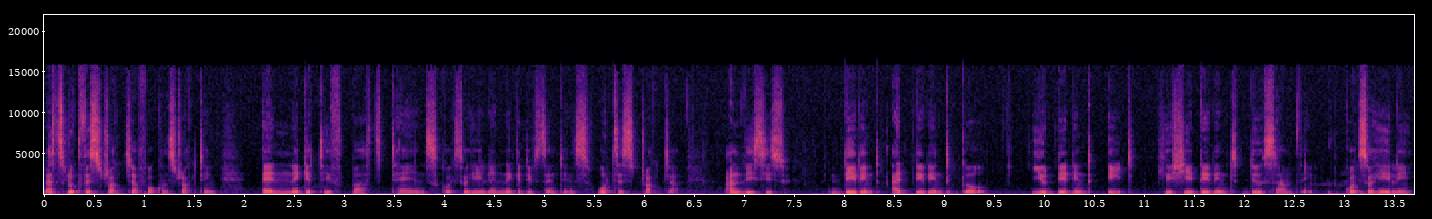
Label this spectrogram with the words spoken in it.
Let's look the structure for constructing a negative past tense kwa Kiswahili, a negative sentence. What's the structure? And this is didn't, I didn't go. You didn't eat. He or she didn't do something. Kwa Kiswahili,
